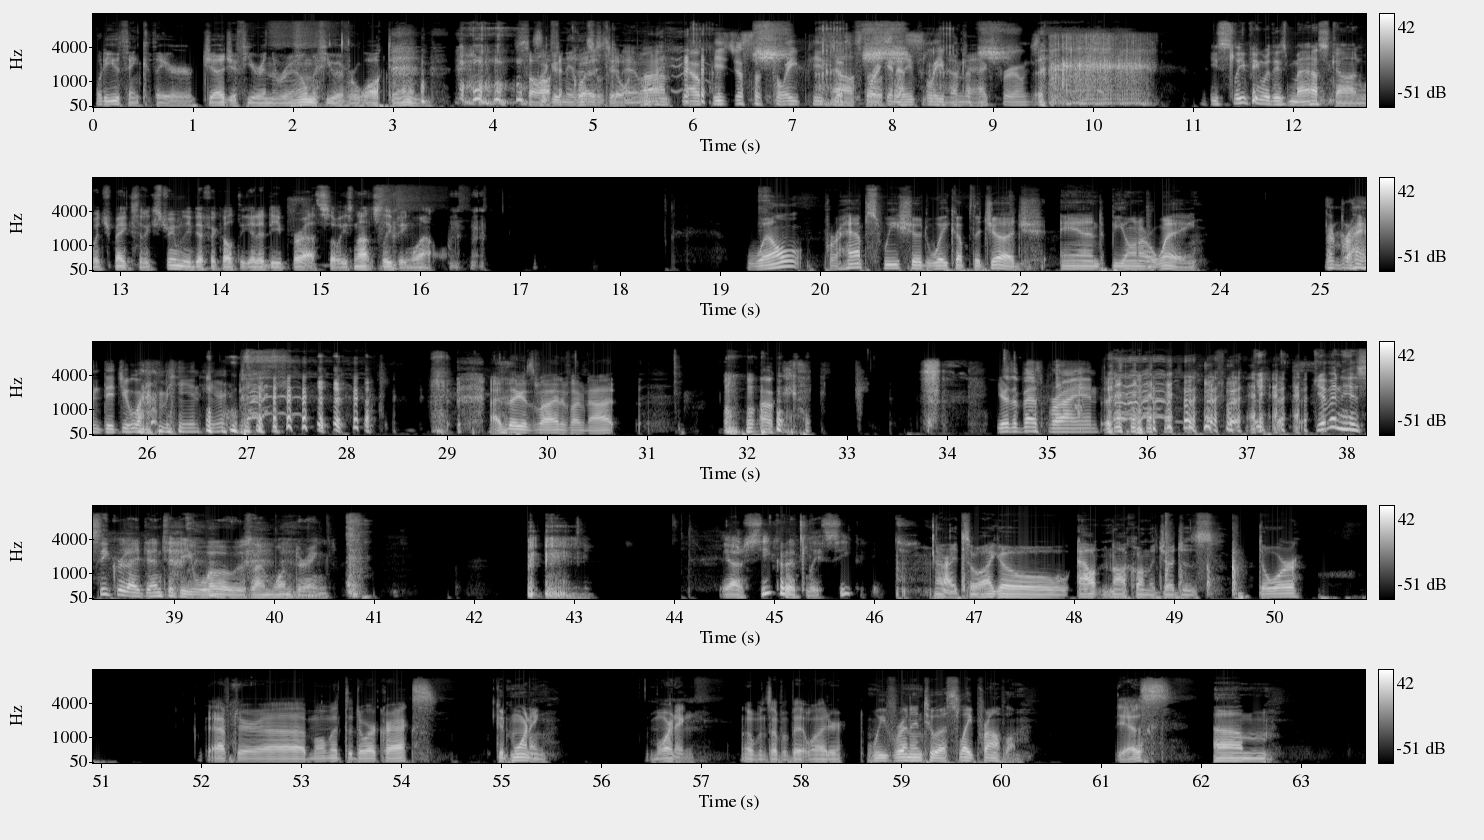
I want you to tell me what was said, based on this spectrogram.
What do you think there, Judge, if you're in the room, if you ever walked in and saw That's if good any of this was going on? No, he's just asleep. He's Oh, just still freaking asleep? asleep in the next room. He's sleeping with his mask on, which makes it extremely difficult to get a deep breath, so he's not sleeping well. Well, perhaps we should wake up the judge and be on our way. Then Brian, did you want to be in here? I think it's fine if I'm not. okay. You're the best, Brian. Given his secret identity woes, I'm wondering. They are secretly secret. All right, so I go out and knock on the judge's door. After a moment, the door cracks. Good morning. Morning opens up a bit wider. We've run into a slight problem. Yes. Um,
